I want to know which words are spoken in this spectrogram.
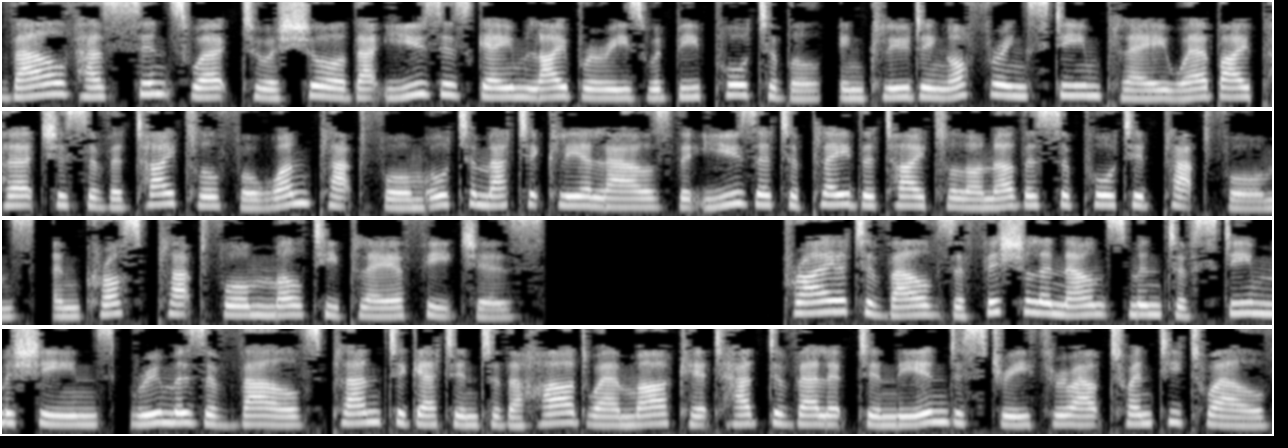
Valve has since worked to assure that users' game libraries would be portable, including offering Steam Play whereby purchase of a title for one platform automatically allows that user to play the title on other supported platforms, and cross-platform multiplayer features. Prior to Valve's official announcement of Steam machines, rumors of Valve's plan to get into the hardware market had developed in the industry throughout 2012,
